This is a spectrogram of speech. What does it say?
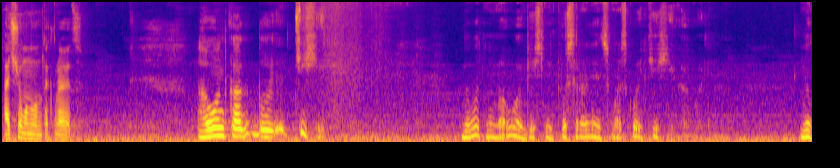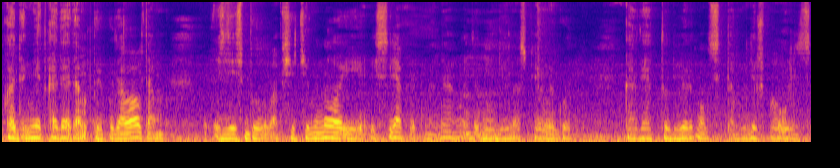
А чем он вам так нравится? А он как бы тихий. Ну вот не могу объяснить. По сравнению с Москвой тихий какой-то. Ну, когда нет, когда я там преподавал, там здесь было вообще темно и, и слякотно, да, вот это был 91 год. Когда я оттуда вернулся, там идешь по улице,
